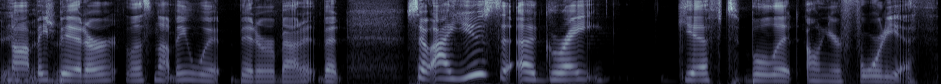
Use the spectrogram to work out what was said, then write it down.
not be it. bitter. Let's not be bitter about it. But so I used a great gift bullet on your fortieth,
